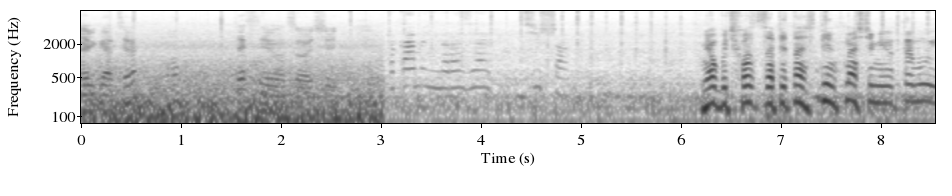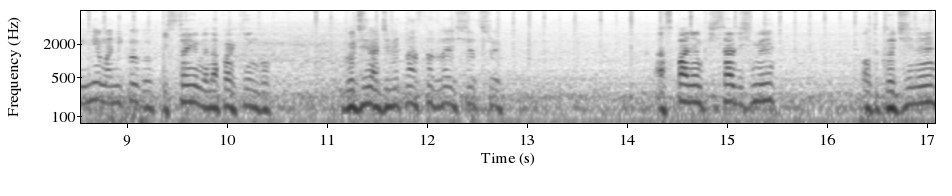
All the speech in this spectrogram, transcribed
Nawigacja? No. Też nie wiem o co chodzi. Czekamy i na razie cisza. Miał być host za 15, 15 minut temu i nie ma nikogo. I stoimy na parkingu. Godzina 19.23. A z panią pisaliśmy od godziny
